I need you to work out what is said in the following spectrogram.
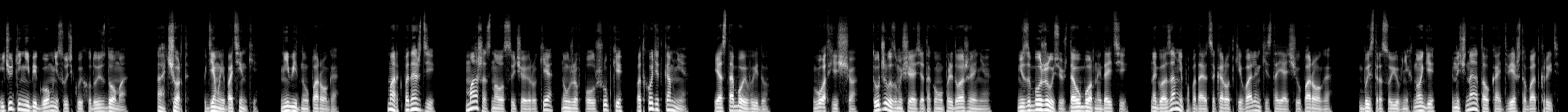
и чуть ли не бегом несусь к выходу из дома. А, черт, Где мои ботинки? Не видно у порога. Марк, подожди. Маша снова с свечой в руке, но уже в полушубке, подходит ко мне. Я с тобой выйду. Вот еще. Тут же возмущаюсь я такому предложению. Не забужусь уж до уборной дойти. На глаза мне попадаются короткие валенки, стоящие у порога. Быстро сую в них ноги и начинаю толкать дверь, чтобы открыть.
